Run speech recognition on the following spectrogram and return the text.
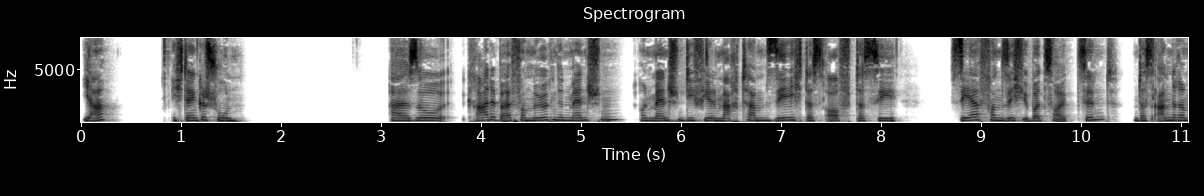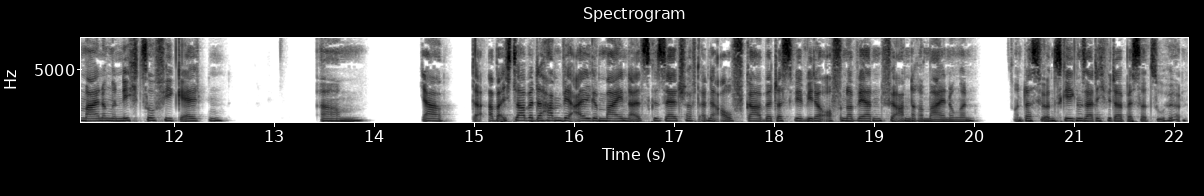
Ja, ich denke schon. Also gerade bei vermögenden Menschen und Menschen, die viel Macht haben, sehe ich das oft, dass sie sehr von sich überzeugt sind und dass andere Meinungen nicht so viel gelten. Ähm, ja, da, aber ich glaube, da haben wir allgemein als Gesellschaft eine Aufgabe, dass wir wieder offener werden für andere Meinungen und dass wir uns gegenseitig wieder besser zuhören.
